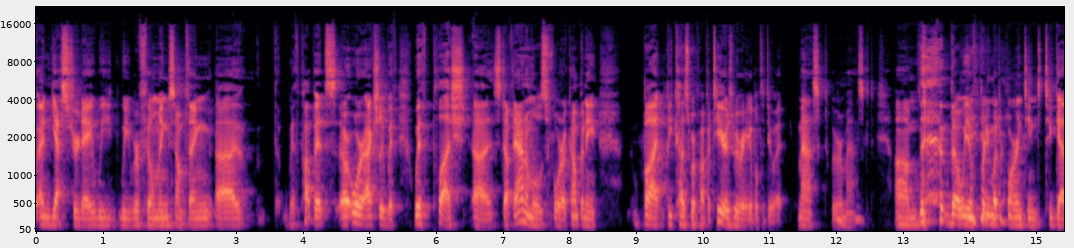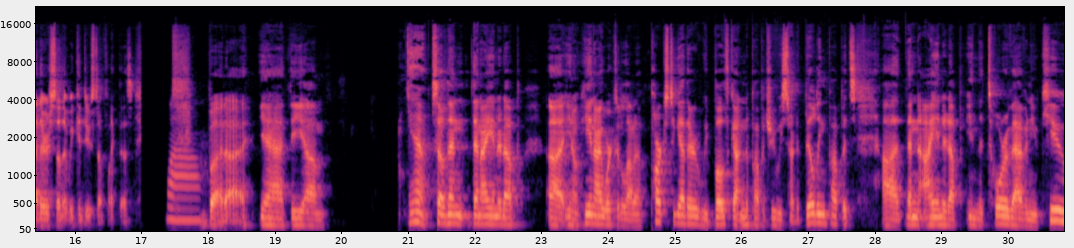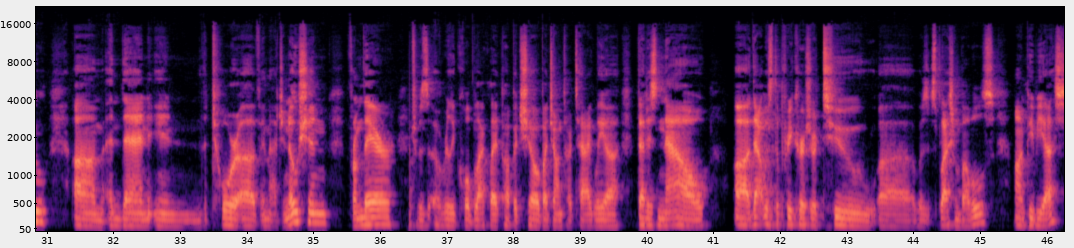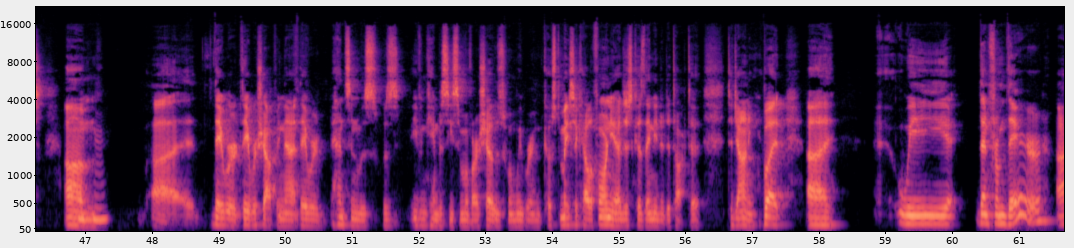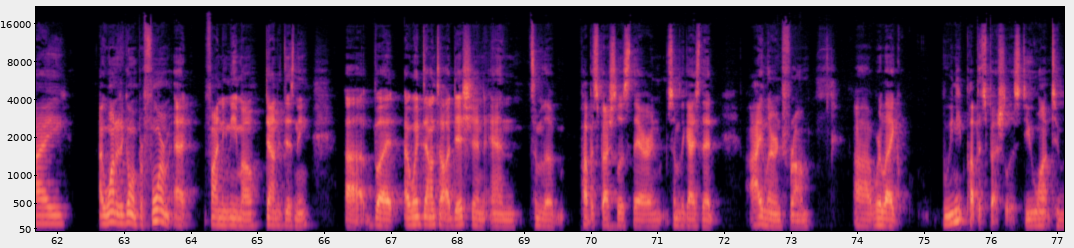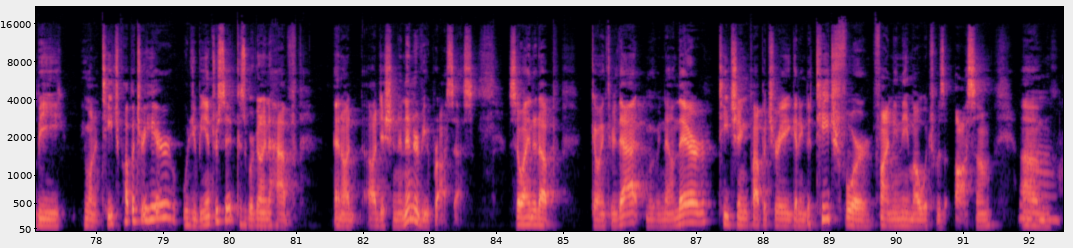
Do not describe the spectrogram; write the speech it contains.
and yesterday we, we were filming something, uh, with puppets or, or, actually with, with plush, uh, stuffed animals for a company. But because we're puppeteers, we were able to do it masked. We were mm-hmm. masked, um, though we have pretty much quarantined together so that we could do stuff like this. Wow. But uh, yeah, the um, yeah. So then then I ended up. Uh, you know, he and I worked at a lot of parks together. We both got into puppetry. We started building puppets. Uh, then I ended up in the tour of Avenue Q, um, and then in the tour of Imagination from there, which was a really cool blacklight puppet show by John Tartaglia that is now uh, that was the precursor to uh, was it Splash and Bubbles on PBS. Um, mm-hmm. uh, they were they were shopping that. They were Henson was was even came to see some of our shows when we were in Costa Mesa, California, just because they needed to talk to to Johnny. But uh, we then from there, I I wanted to go and perform at Finding Nemo down at Disney. Uh, but I went down to audition, and some of the puppet specialists there and some of the guys that I learned from uh, were like, we need puppet specialists. Do you want to be, you want to teach puppetry here? Would you be interested? Because we're going to have an audition and interview process. So I ended up going through that, moving down there, teaching puppetry, getting to teach for Finding Nemo, which was awesome. Wow. Um,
